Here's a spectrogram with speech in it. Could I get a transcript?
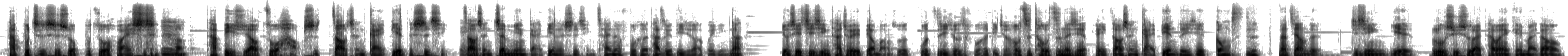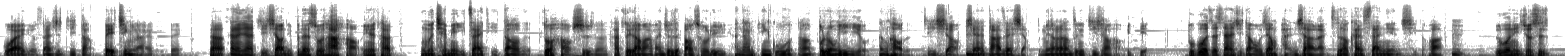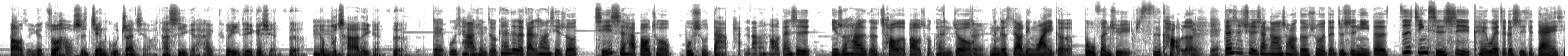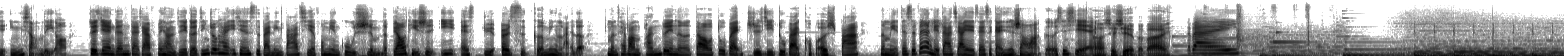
它不只是说不做坏事，嗯、哦，它必须要做好事，造成改变的事情，造成正面改变的事情，才能符合他这个地球的规定。那有些基金它就会标榜说，我自己就是符合地球，我只投资那些可以造成改变的一些公司。那这样的基金也陆续出来，台湾也可以买到，国外有三十几档被进来了。对，那看了一下绩效，你不能说它好，因为它我们前面一再提到的做好事呢，它最大麻烦就是报酬率很难评估，然后不容易有很好的绩效。现在大家在想怎么样让这个绩效好一点。不过这三十几档我这样盘下来，至少看三年期的话，嗯，如果你就是。抱着一个做好事兼顾赚钱的话，它是一个还可以的一个选择，就不差的选择。对，不差的选择。我看这个杂志上写说，其实它报酬不输大盘呐。好，但是你说它有个超额报酬，可能就那个是要另外一个部分去思考了。对对。但是确实像刚刚绍华哥说的，就是你的资金其实是可以为这个世界带来一些影响力哦。所以今天跟大家分享这个《金周刊》一千四百零八期的封面故事，我们的标题是 ESG 二次革命来了。我们采访团队呢，到杜拜直击杜拜 COP 二十八，那么也再次分享给大家，也再次感谢少华哥，谢谢。好，谢谢，拜拜，拜拜。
